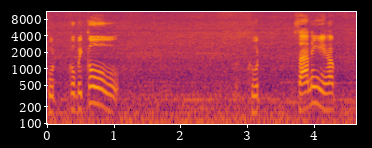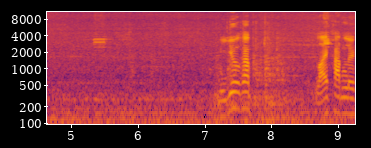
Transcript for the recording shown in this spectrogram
ขุดโกเบโก้รถขุดซานี่ครับ มีเยอะครับ หลายคันเลย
